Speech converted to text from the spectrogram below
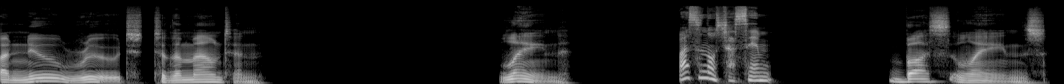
A new route to the mountain. Lane. バスの車線。 Bus lanes.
